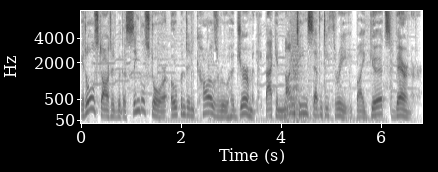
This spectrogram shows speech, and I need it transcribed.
It all started with a single store opened in Karlsruhe, Germany back in 1973 by Götz Werner.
